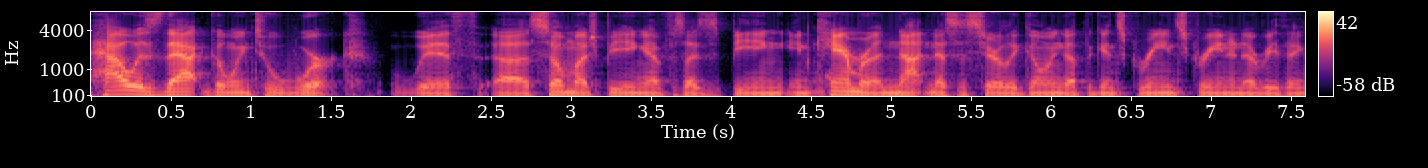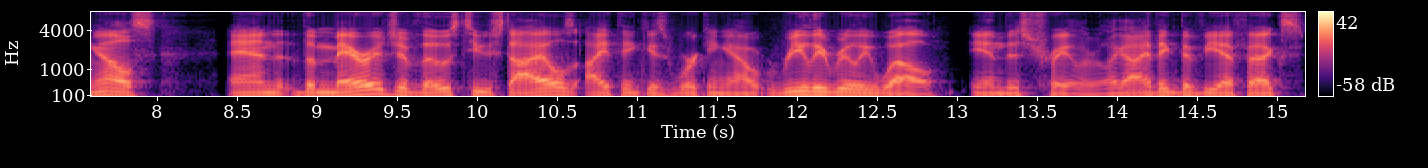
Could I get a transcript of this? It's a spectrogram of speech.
How is that going to work with uh, so much being emphasized as being in camera and not necessarily going up against green screen and everything else? And the marriage of those two styles, I think, is working out really, really well in this trailer. Like, I think the VFX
